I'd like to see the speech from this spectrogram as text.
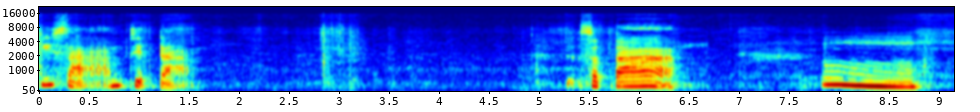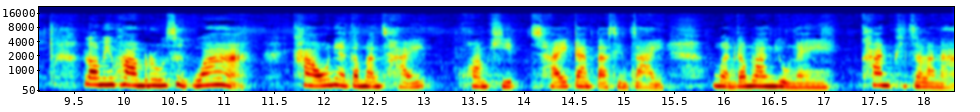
ที่สามเจ็ดดาบสตาร์อืม เรามีความรู้สึกว่าเขาเนี่ยกำลังใช้ความคิดใช้การตัดสินใจ เหมือนกำลังอยู่ในขั้นพิจารณา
